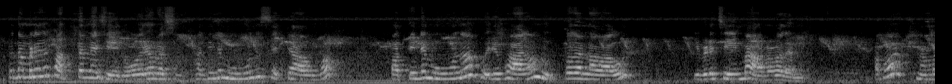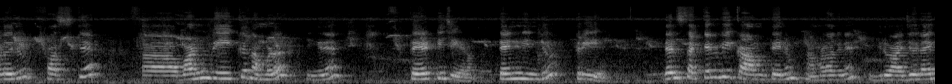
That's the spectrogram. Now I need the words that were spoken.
അപ്പം നമ്മളിത് പത്തെണ്ണം ചെയ്തു ഓരോ വശം. അതിന്റെ മൂന്ന് സെറ്റ് ആകുമ്പോൾ പത്തിന്റെ മൂന്ന് ഒരു ഭാഗം മുപ്പതെണ്ണമാവും. ഇവിടെ ചെയ്യുമ്പോൾ അറുപതെണ്ണം. അപ്പോൾ നമ്മളൊരു ഫസ്റ്റ് വൺ വീക്ക് നമ്മൾ ഇങ്ങനെ തേർട്ടി ചെയ്യണം. Ten into three then second week ആകുമ്പോഴത്തേനും നമ്മളതിനെ ഗ്രാജുവലായി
